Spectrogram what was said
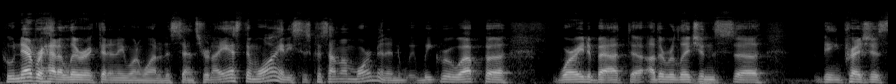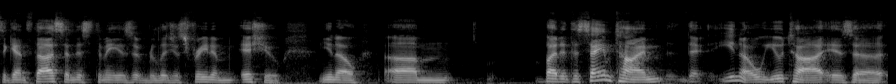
who never had a lyric that anyone wanted to censor. And I asked him why, and he says, "Because I'm a Mormon, and we, we grew up uh, worried about uh, other religions." Uh, being prejudiced against us, and this to me is a religious freedom issue, you know. Um, but at the same time, you know, Utah is a,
